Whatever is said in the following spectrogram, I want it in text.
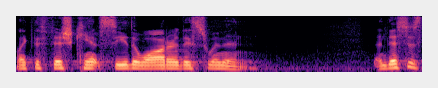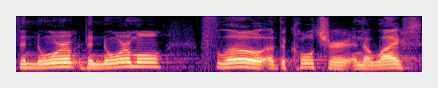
Like the fish can't see the water they swim in. And this is the norm, the normal flow of the culture and the life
